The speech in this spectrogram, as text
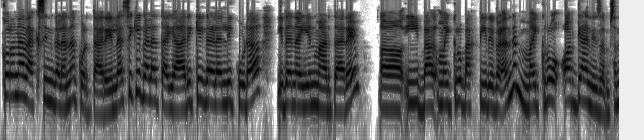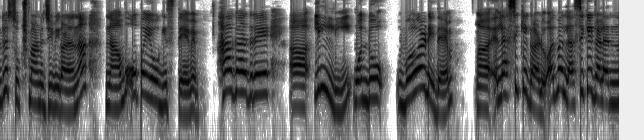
ಕೊರೋನಾ ವ್ಯಾಕ್ಸಿನ್ ಗಳನ್ನ ಕೊಡ್ತಾರೆ. ಲಸಿಕೆಗಳ ತಯಾರಿಕೆಗಳಲ್ಲಿ ಕೂಡ ಇದನ್ನ ಏನ್ ಮಾಡ್ತಾರೆ? ಈ ಬ್ಯಾ ಮೈಕ್ರೋ ಬ್ಯಾಕ್ಟೀರಿಯಾಗಳ ಅಂದ್ರೆ ಮೈಕ್ರೋ ಆರ್ಗ್ಯಾನಿಸಮ್ಸ್ ಅಂದ್ರೆ ಸೂಕ್ಷ್ಮಾಣು ಜೀವಿಗಳನ್ನ ನಾವು ಉಪಯೋಗಿಸ್ತೇವೆ. ಹಾಗಾದ್ರೆ ಇಲ್ಲಿ ಒಂದು ವರ್ಡ್ ಇದೆ ಲಸಿಕೆಗಳು. ಅಥವಾ ಲಸಿಕೆಗಳನ್ನ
